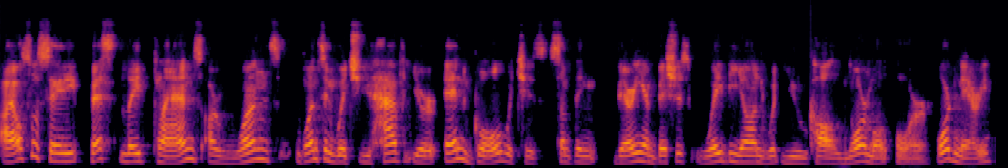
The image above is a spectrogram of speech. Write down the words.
I also say best laid plans are ones ones in which you have your end goal, which is something very ambitious, way beyond what you call normal or ordinary.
